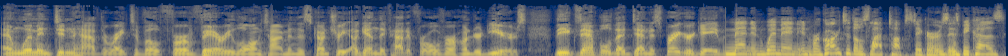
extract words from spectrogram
and women didn't have the right to vote for a very long time in this country. Again, they've had it for over a hundred years. The example that Dennis Prager gave men and women in regard to those laptop stickers is because,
